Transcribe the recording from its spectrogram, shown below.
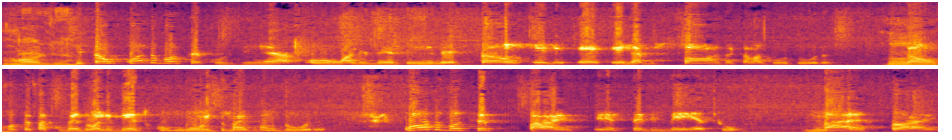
Olha. Então, quando você cozinha um alimento em imersão, ele, é, ele absorve aquela gordura. Hum. Então, você está comendo um alimento com muito mais gordura. Quando você faz esse alimento na air fry,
